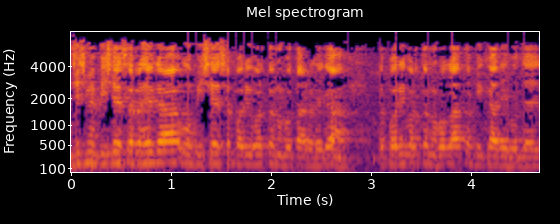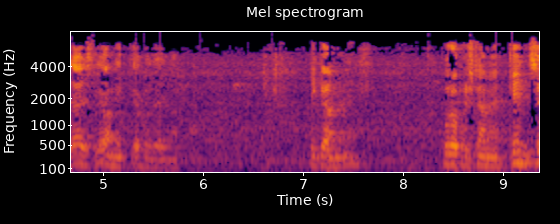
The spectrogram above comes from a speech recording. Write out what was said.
जिसमें विशेष रहेगा, वो विशेष परिवर्तन होता रहेगा। तो परिवर्तन होगा तो विकारी हो जाएगा, इसलिए अनित्य हो जाएगा। टीका में पूर्व पृष्ठा में, किंच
